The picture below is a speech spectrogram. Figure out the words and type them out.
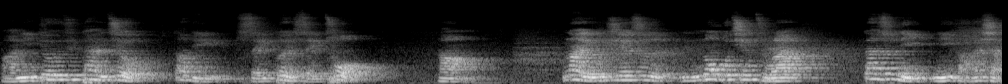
啊，你就去探究到底谁对谁错，啊，那有一些是你弄不清楚啦，但是你你把它想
